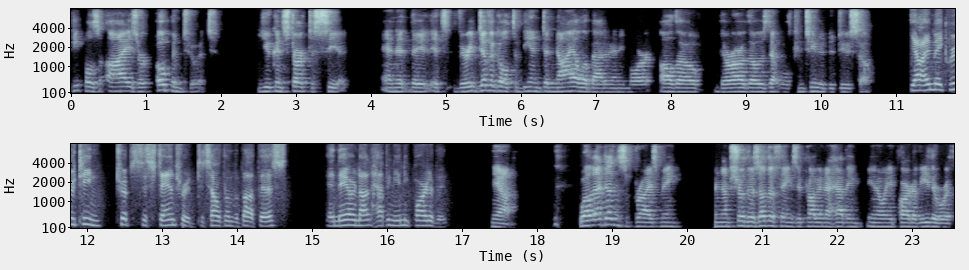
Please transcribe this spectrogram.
people's eyes are open to it, you can start to see it. And it, they, it's very difficult to be in denial about it anymore, although there are those that will continue to do so. Yeah, I make routine trips to Stanford to tell them about this and they are not having any part of it. Yeah. Well, that doesn't surprise me. And I'm sure there's other things they're probably not having, you know, any part of either with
